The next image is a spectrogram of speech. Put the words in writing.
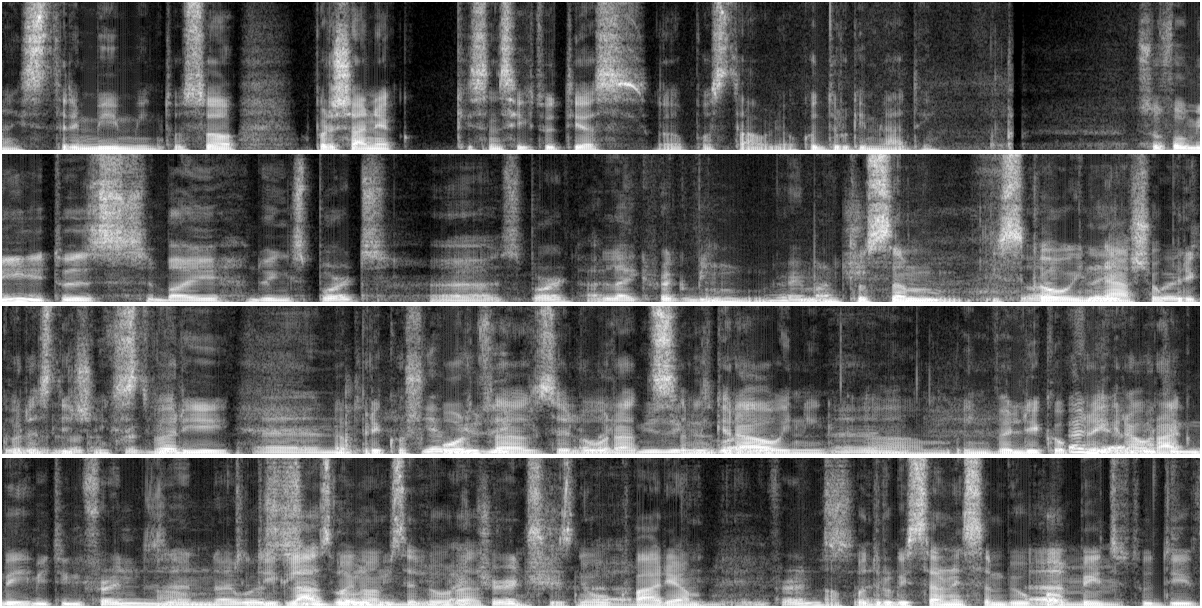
naj stremim. In to so vprašanja, ki sem si jih tudi jaz uh, postavljal kot drugi mladi. So for me, it was by doing sport. Uh, sport. I like rugby very Mm, much. To sem So iskal I in našel preko različnih stvari, uh, preko yeah, športa, music. zelo like rad sem igral well. in, um, in veliko preigral yeah, rugby. meeting, meeting Um, tudi glasbo imam in zelo rad in church, se z njo um, ukvarjam. in- in France, Uh, Po drugi strani sem bil pa um, opet tudi v,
